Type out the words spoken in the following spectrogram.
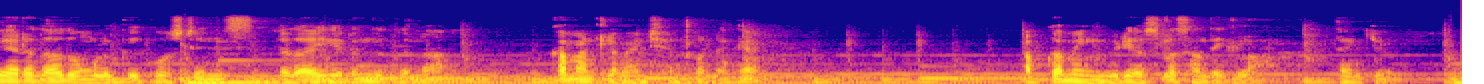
வேறு ஏதாவது உங்களுக்கு கொஸ்டின்ஸ் ஏதாவது இருந்ததுன்னா கமெண்ட்டில் மென்ஷன் பண்ணுங்கள் அப்கமிங் வீடியோஸில் சந்திக்கலாம். Thank you.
